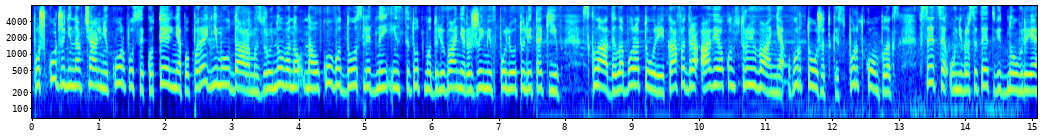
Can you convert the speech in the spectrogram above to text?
Пошкоджені навчальні корпуси, котельня. Попередніми ударами зруйновано науково-дослідний інститут моделювання режимів польоту літаків, склади, лабораторії, кафедра авіаконструювання, гуртожитки, спорткомплекс. Все це університет відновлює,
